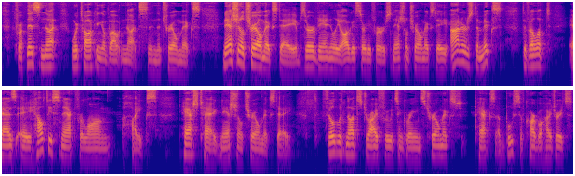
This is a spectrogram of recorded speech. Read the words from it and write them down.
From this nut we're talking about nuts in the trail mix. National trail mix day observed annually august 31st national trail mix day honors the mix developed as a healthy snack for long hikes. Hashtag national trail mix day Filled with nuts, dry fruits, and grains, trail mix packs a boost of carbohydrates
